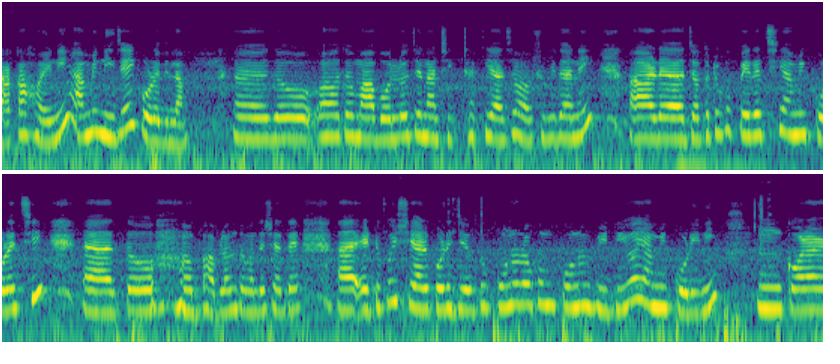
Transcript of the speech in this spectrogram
ডাকা হয়নি, আমি নিজেই করে দিলাম। তো তো মা বলল যে না, ঠিকঠাকই আছে, অসুবিধা নেই। আর যতটুকু পেরেছি আমি করেছি। তো ভাবলাম তোমাদের সাথে এটুকুই শেয়ার করি। যেহেতু কোনো রকম কোনো ভিডিওই আমি করিনি করার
